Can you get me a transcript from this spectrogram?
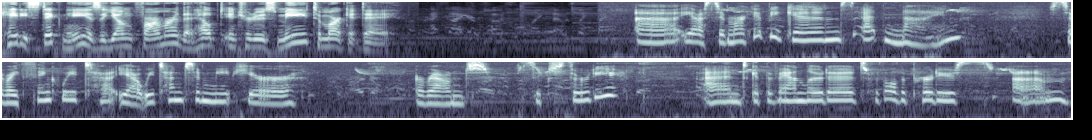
Katie Stickney is a young farmer that helped introduce me to Market Day. Uh, yeah, so market begins at nine. So I think we te- yeah we tend to meet here around six thirty and get the van loaded with all the produce um,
